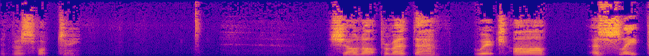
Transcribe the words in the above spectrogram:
in verse 14. Shall not prevent them which are asleep.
